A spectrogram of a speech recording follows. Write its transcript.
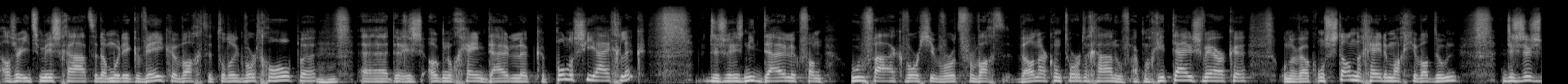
Als er iets misgaat, dan moet ik weken wachten totdat ik word geholpen. Eh, er is ook nog geen duidelijke policy eigenlijk. Dus er is niet duidelijk van hoe vaak word je wordt verwacht wel naar kantoor te gaan. Hoe vaak mag je thuis werken? Onder welke omstandigheden mag je wat doen? Dus er is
